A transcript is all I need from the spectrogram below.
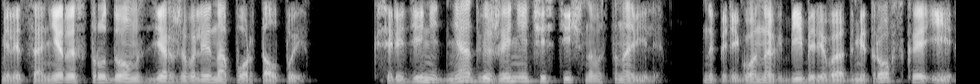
Милиционеры с трудом сдерживали напор толпы. К середине дня движение частично восстановили. На перегонах Биберева-Дмитровская и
